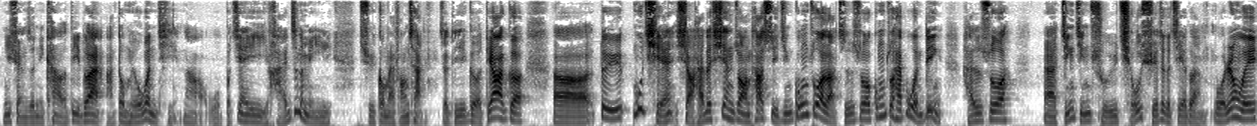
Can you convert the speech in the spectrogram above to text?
你选择你看好的地段啊都没有问题。那我不建议以孩子的名义去购买房产。这第一个，第二个，呃，对于目前小孩的现状，他是已经工作了，只是说工作还不稳定，还是说？呃，仅仅处于求学这个阶段，我认为，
